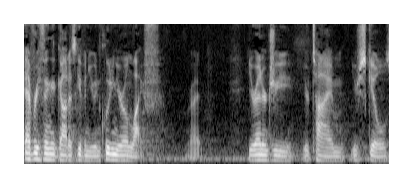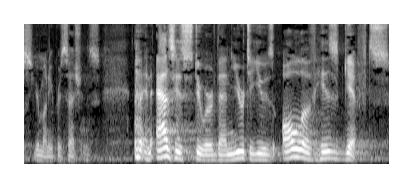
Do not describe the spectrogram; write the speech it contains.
everything that God has given you, including your own life, right? Your energy, your time, your skills, your money, possessions. and as his steward, then, you're to use all of his gifts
